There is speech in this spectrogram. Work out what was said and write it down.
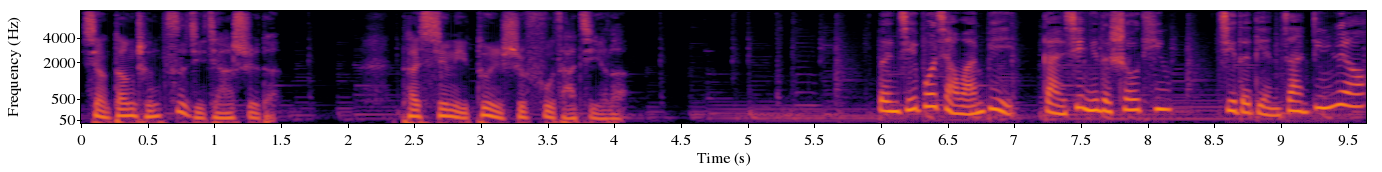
像当成自己家似的，他心里顿时复杂极了。本集播讲完毕，感谢您的收听，记得点赞订阅哦。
